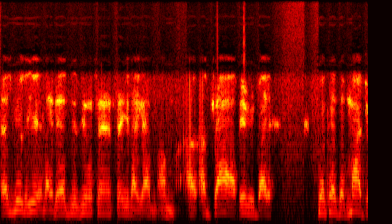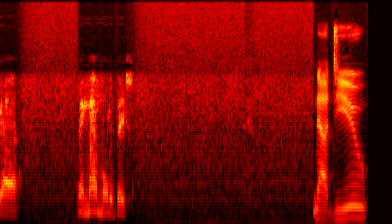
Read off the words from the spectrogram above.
That's really it. Like that's just you know what I'm saying. Say like I'm, I'm I, I drive everybody because of my drive and my motivation. Now, do you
